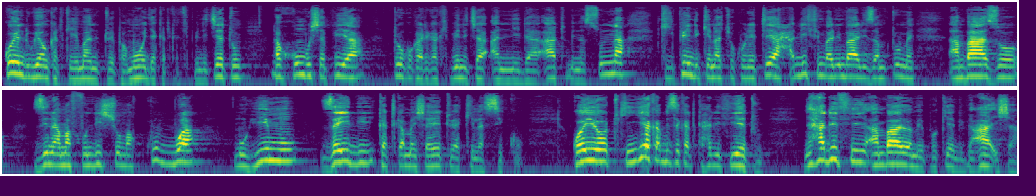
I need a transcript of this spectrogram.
Kwa hiyo ndugu yangu katika imani tuwe pamoja katika kipindi chetu. Na kukumbusha pia tuko katika kipindi cha anidaat minassunna kipindi kinachokuletea hadithi mbalimbali za mtume ambazo zina mafundisho makubwa muhimu zaidi katika maisha yetu ya kila siku. Kwa hiyo tukiingia kabisa katika hadithi yetu ni hadithi ambayo amepokea bibi aisha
